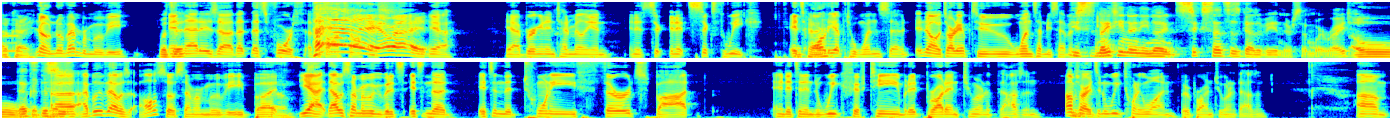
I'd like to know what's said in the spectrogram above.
Okay. No, November movie. Was and it? that is uh, that that's fourth at the box office. all right. Yeah, yeah, bringing in ten million in its in its sixth week. It's Okay. already up to one seven. No, it's already up to one seventy seven. This is 1999. Sixth Sense has got to be in there somewhere, right? Oh, That's- good this is- Uh, I believe that was also a summer movie, but yeah, that was a summer movie. But it's it's in the it's in the twenty third spot, and it's in week fifteen. But it brought in two hundred thousand. I'm sorry, it's in week twenty one, but it brought in two hundred thousand. Um,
